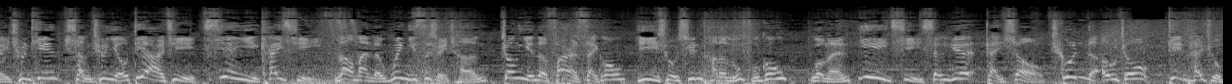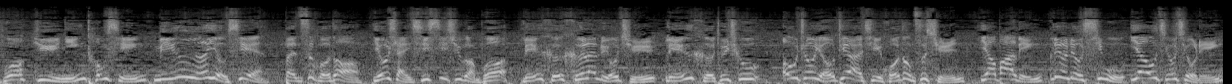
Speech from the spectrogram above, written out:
美春天赏春游第二季现已开启，浪漫的威尼斯水城，庄严的凡尔赛宫，艺术熏陶的卢浮宫。我们一起相约，感受春的欧洲。电台主播与您同行，名额有限。本次活动由陕西戏曲广播联合荷兰旅游局联合推出。欧洲游第二季活动咨询：幺八零六六七五幺九九零。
